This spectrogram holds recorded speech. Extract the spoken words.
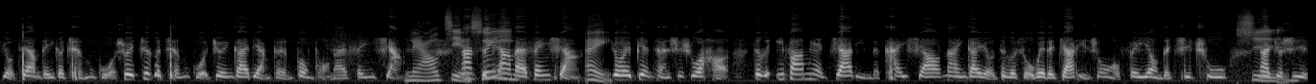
有这样的一个成果。所以这个成果就应该两个人共同来分享。了解，那怎么样来分享？哎就会变成是说，好，这个一方面家庭的开销，那应该有这个所谓的家庭生活费用的支出，是那就是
